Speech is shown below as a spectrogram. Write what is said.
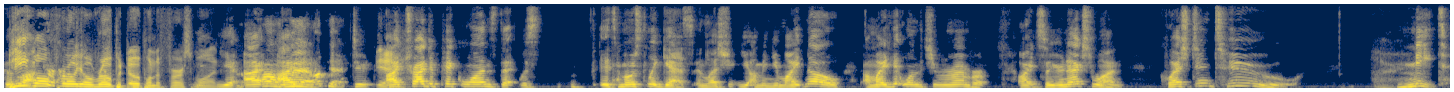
Good Pete luck. won't throw your rope a dope on the first one. Yeah, I, Oh I man, okay. dude, Yeah. I tried to pick ones that was it's mostly guess unless you, you I mean you might know. I might hit one that you remember. All right, so your next one. Question 2. All right. Meat.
